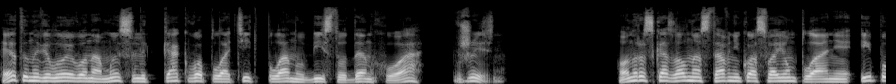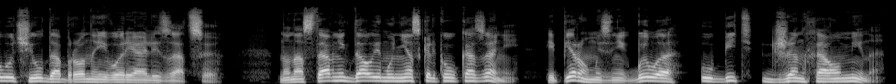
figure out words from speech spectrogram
Это навело его на мысль, как воплотить план убийства Дэн Хуа в жизнь. Он рассказал наставнику о своем плане и получил добро на его реализацию. Но наставник дал ему несколько указаний, и первым из них было убить Джен Хаомина,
